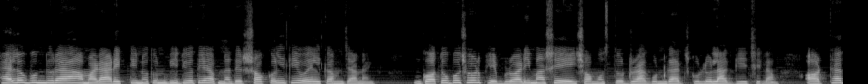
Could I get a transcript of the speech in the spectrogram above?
হ্যালো বন্ধুরা, আমার আরেকটি নতুন ভিডিওতে আপনাদের সকলকে ওয়েলকাম জানাই। গত বছর ফেব্রুয়ারি মাসে এই সমস্ত ড্রাগন গাছগুলো লাগিয়েছিলাম। অর্থাৎ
